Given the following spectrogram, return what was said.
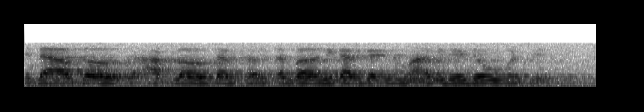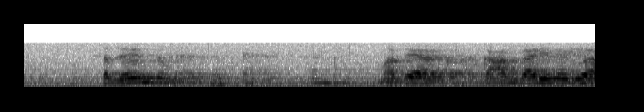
એટલે આવતો, આટલો અવતાર સંભાવ નિકાલ કરીને મહાવિદ્ય જવું પડશે. સમજાયું ને તમને? માટે કામ કાઢી લેજો આ.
